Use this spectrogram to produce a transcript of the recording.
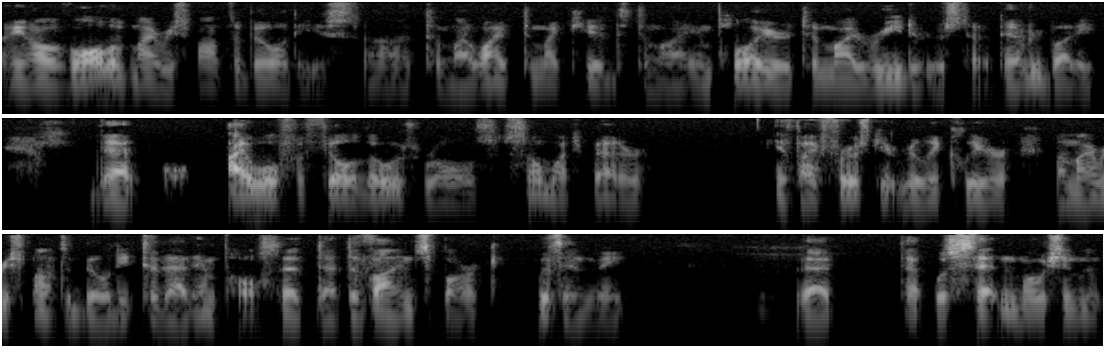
you know, of all of my responsibilities uh, to my wife, to my kids, to my employer, to my readers, to, to everybody, that I will fulfill those roles so much better if I first get really clear on my responsibility to that impulse, that, that divine spark within me that that was set in motion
